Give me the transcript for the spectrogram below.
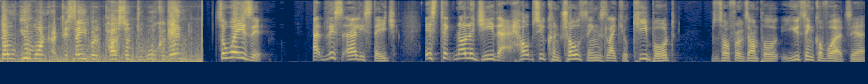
Don't you want a disabled person to walk again? So what is it? At this early stage, it's technology that helps you control things like your keyboard. So for example, you think of words, yeah,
